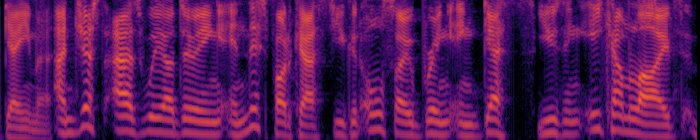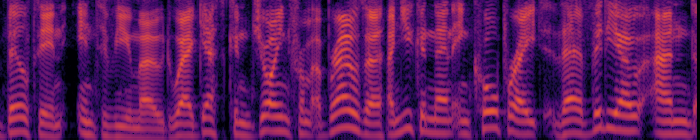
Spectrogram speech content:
gamer. And just as we are doing in this podcast, you can also bring in guests using Ecamm Live's built in interview mode, where guests can join from a browser and you can then incorporate their video and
